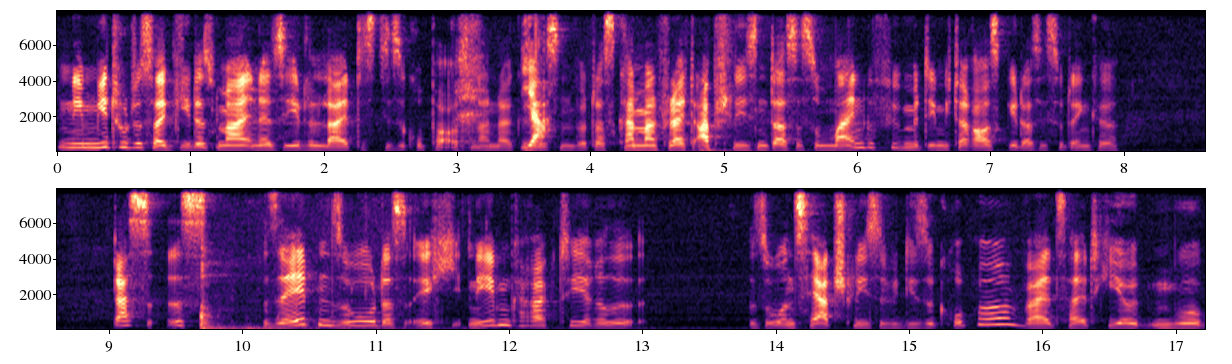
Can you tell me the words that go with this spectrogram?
Nee, mir tut es halt jedes Mal in der Seele leid, dass diese Gruppe auseinandergerissen ja. wird. Das kann man vielleicht abschließen. Das ist so mein Gefühl, mit dem ich da rausgehe, dass ich so denke, das ist selten so, dass ich Nebencharaktere so ins Herz schließe wie diese Gruppe, weil es halt hier nur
